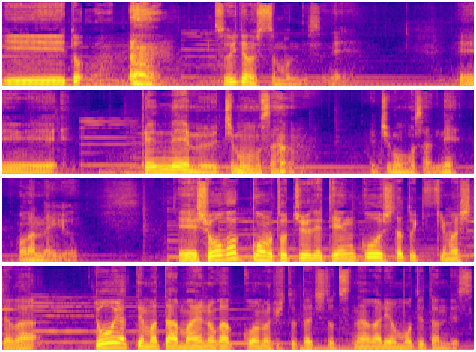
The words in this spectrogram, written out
えーと 続いての質問ですね。えー、ペンネーム内ももさん。内ももさんね。わかんないけどえー、小学校の途中で転校したと聞きましたがどうやってまた前の学校の人たちとつながりを持てたんです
